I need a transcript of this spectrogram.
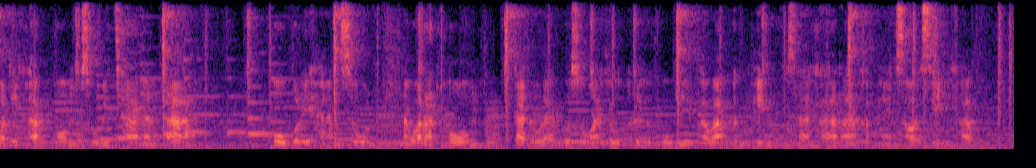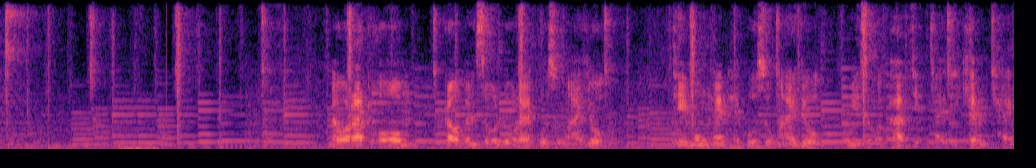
วัสดีครับ ผมสุวิชานันตา ผู้บริหารศูนย์ นวรัตโฮม การดูแลผู้สูงอายุ หรือผู้มีภาวะพึ่งพิง สาขารามคำแหงซอย 4 ครับ นวรัตโฮม เราเป็นศูนย์ดูแลผู้สูงอายุ ที่มุ่งเน้นให้ผู้สูงอายุ มีสุขภาพจิตใจที่เข้มแข็ง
